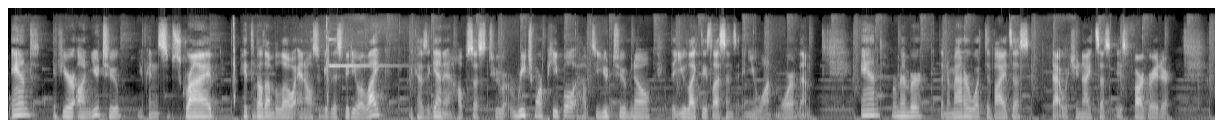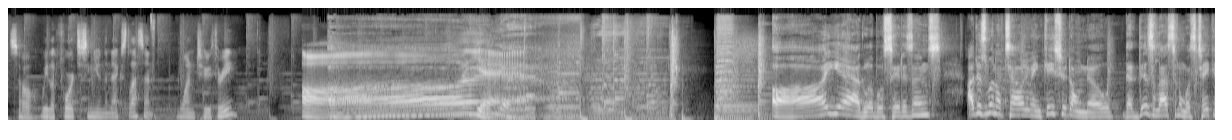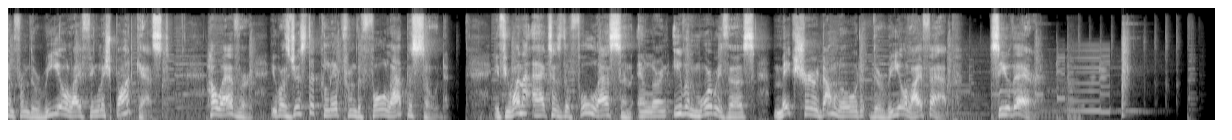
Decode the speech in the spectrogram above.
And if you're on YouTube, you can subscribe, hit the bell down below, and also give this video a like because, again, it helps us to reach more people. It helps YouTube know that you like these lessons and you want more of them. And remember that no matter what divides us, that which unites us is far greater. So we look forward to seeing you in the next lesson. One, two, three. Aww, yeah. Aw, oh, yeah, global citizens. I just want to tell you, in case you don't know, that this lesson was taken from the Real Life English podcast. However, it was just a clip from the full episode. If you want to access the full lesson and learn even more with us, make sure you download the Real Life app. See you there!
